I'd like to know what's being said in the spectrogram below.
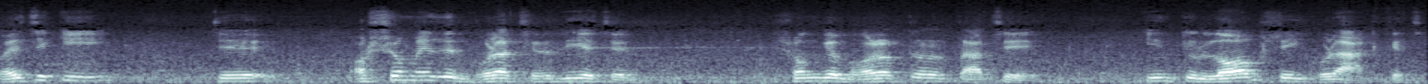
হয়েছে কি যে অশ্বমেধের ঘোড়া ছেড়ে দিয়েছেন সঙ্গে ভরত আছে, কিন্তু লব সেই ঘোড়া আটকেছে।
